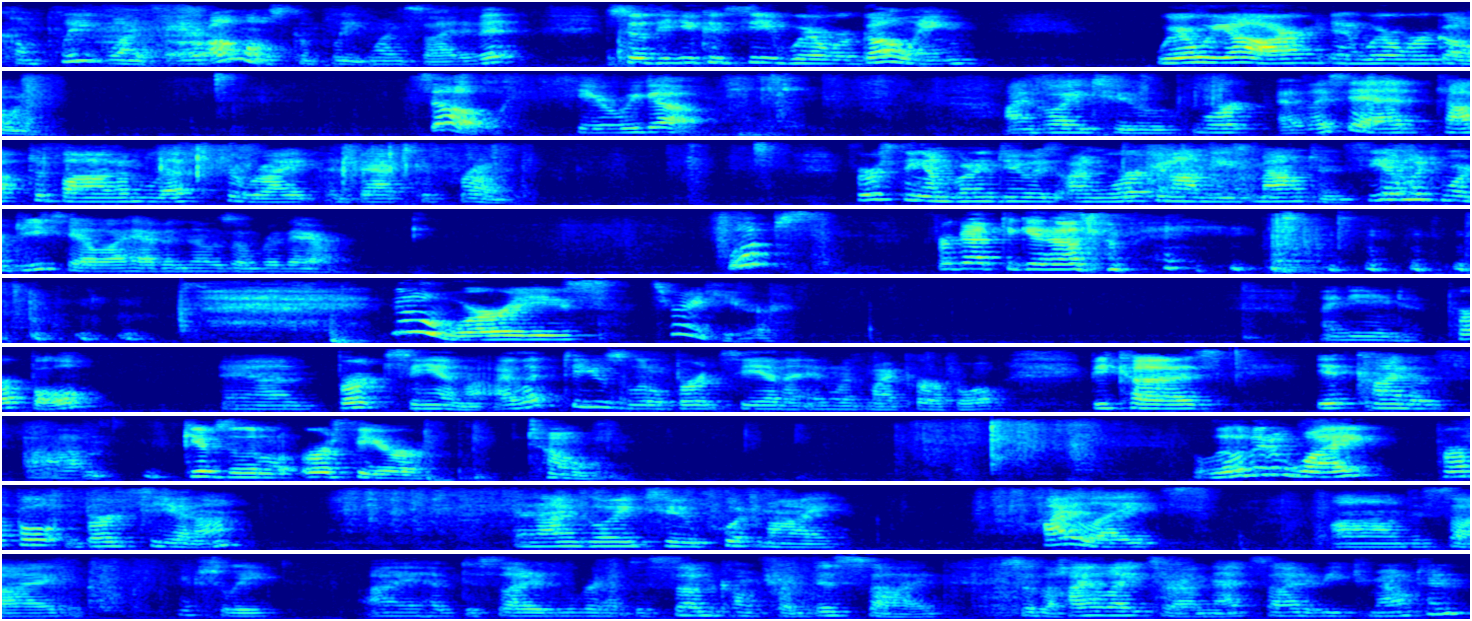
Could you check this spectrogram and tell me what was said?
complete one, or almost complete one side of it, so that you can see where we're going, where we are, and where we're going. So, here we go. I'm going to work, as I said, top to bottom, left to right, and back to front. First thing I'm going to do is I'm working on these mountains. See how much more detail I have in those over there. Whoops, forgot to get out the paint. no worries, it's right here. I need purple and burnt sienna. I like to use a little burnt sienna in with my purple because it kind of um, gives a little earthier tone. A little bit of white, purple, and burnt sienna. And I'm going to put my highlights on the side. Actually, I have decided we're going to have the sun come from this side. So the highlights are on that side of each mountain.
